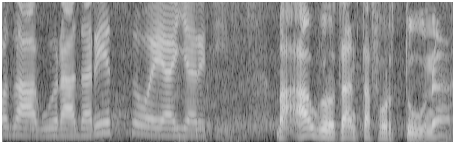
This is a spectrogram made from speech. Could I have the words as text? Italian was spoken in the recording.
Cosa augura ad Arezzo e agli aretini? Ma auguro tanta fortuna.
